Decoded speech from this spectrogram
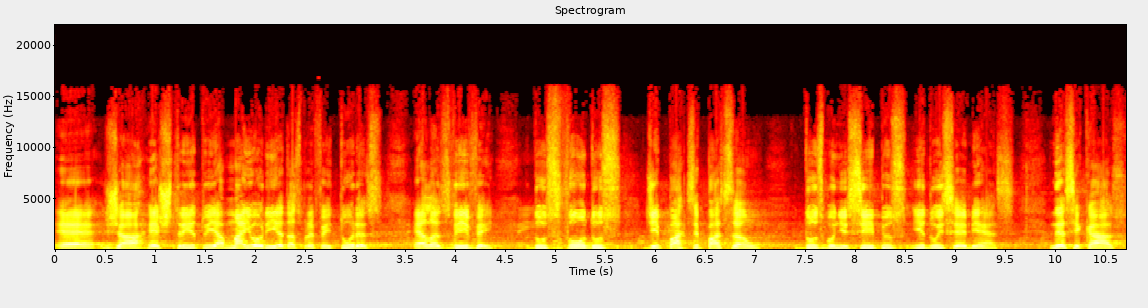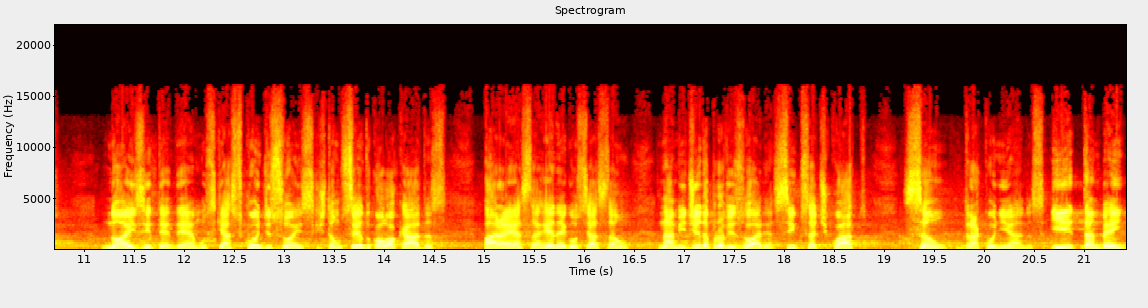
é já restrito e a maioria das prefeituras, elas vivem dos fundos de participação dos municípios e do ICMS. Nesse caso, nós entendemos que as condições que estão sendo colocadas para essa renegociação na medida provisória 574 são draconianas. E também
